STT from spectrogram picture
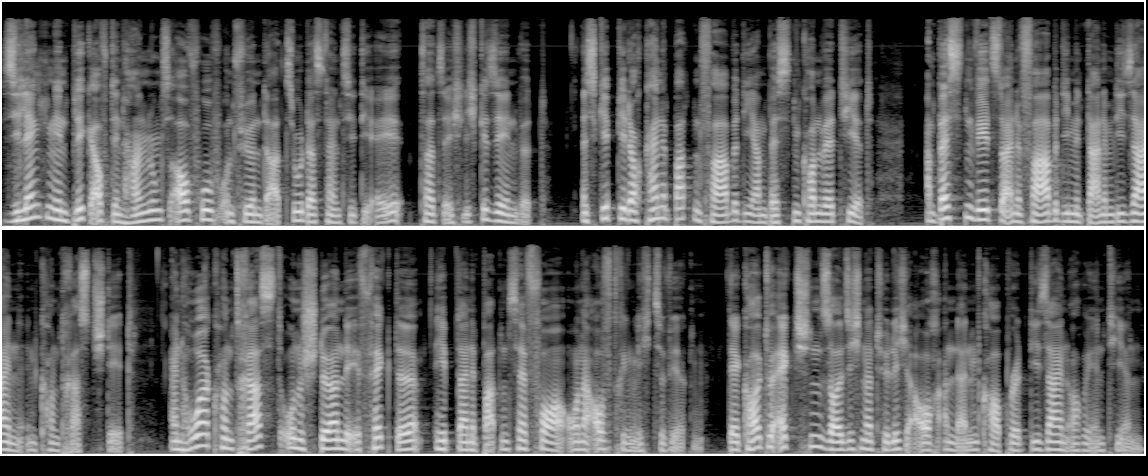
Sie lenken den Blick auf den Handlungsaufruf und führen dazu, dass dein CTA tatsächlich gesehen wird. Es gibt jedoch keine Buttonfarbe, die am besten konvertiert. Am besten wählst du eine Farbe, die mit deinem Design in Kontrast steht. Ein hoher Kontrast ohne störende Effekte hebt deine Buttons hervor, ohne aufdringlich zu wirken. Der Call to Action soll sich natürlich auch an deinem Corporate Design orientieren.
